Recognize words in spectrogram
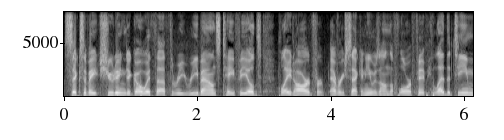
six of eight shooting to go with uh, three rebounds. Tay Fields played hard for every second he was on the floor. He led the team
